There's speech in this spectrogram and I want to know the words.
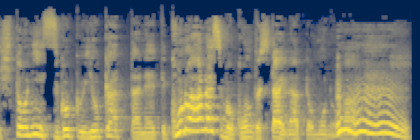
人にすごく良かったねって、この話も今度したいなって思うのは、うんうん。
